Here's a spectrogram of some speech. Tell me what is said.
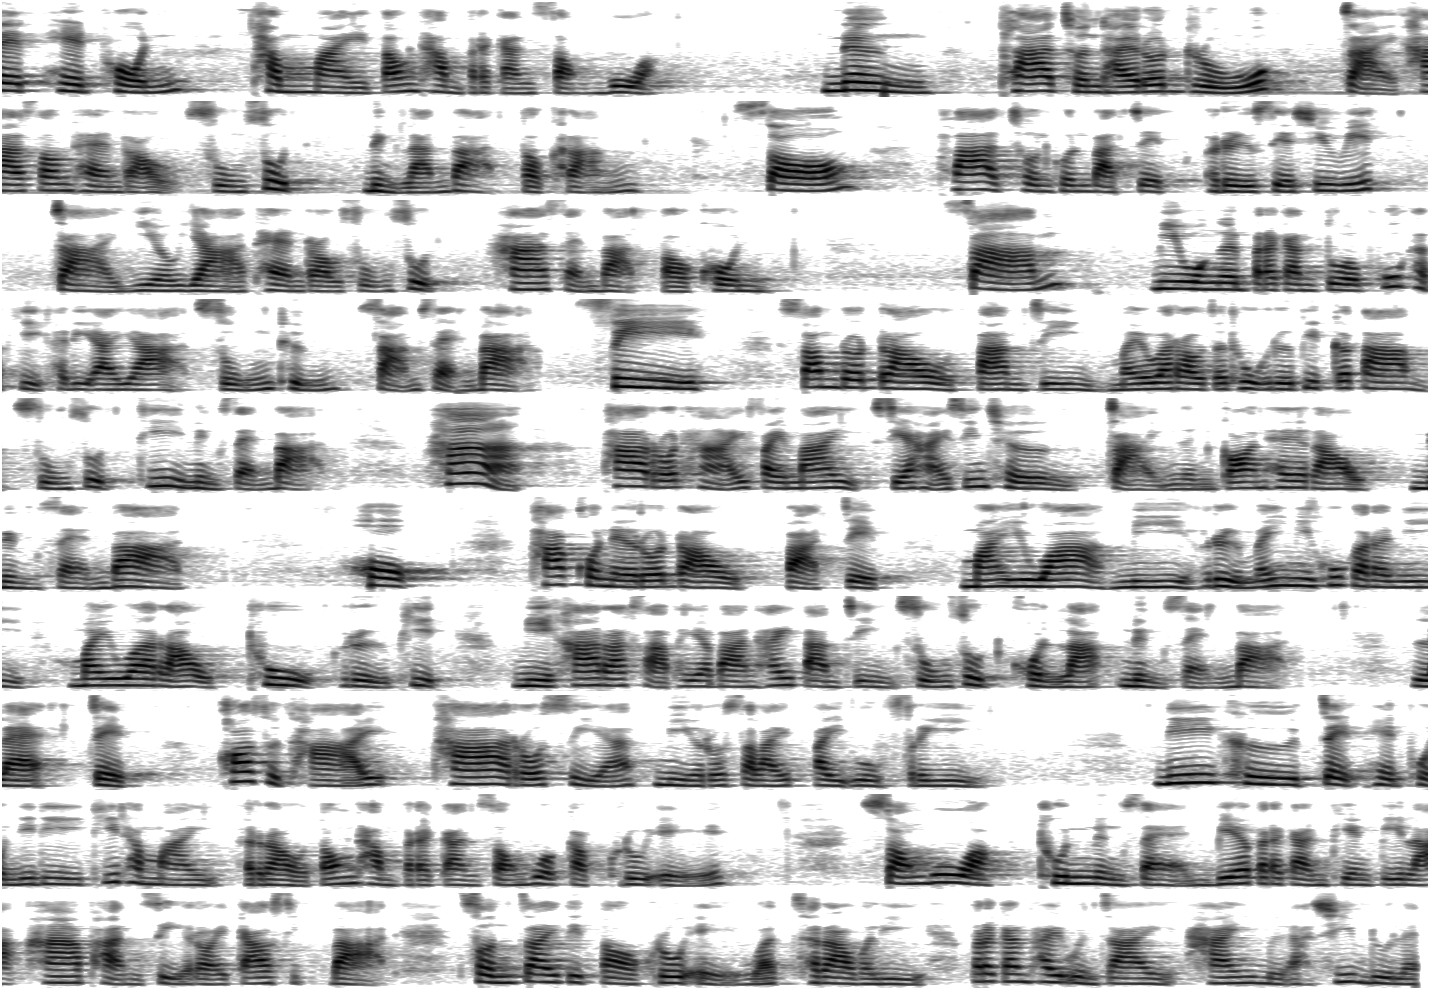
7 เหตุผลทำไมต้องทำประกัน 2 บวก 1. พลาดชนท้ายรถหรู จ่ายค่าซ่อมแทนเราสูงสุด 1 ล้านบาทต่อครั้ง 2. พลาดชนคนบาดเจ็บหรือเสียชีวิต จ่ายเยียวยาแทนเราสูงสุด 500,000บาทต่อคน 3. มีวงเงินประกันตัวผู้ขับขี่คดีอาญาสูงถึง 300,000บาท 4. ซ่อมรถเราตามจริง ไม่ว่าเราจะถูกหรือผิดก็ตาม สูงสุดที่ 100,000 บาท 5. ถ้ารถหายไฟไหม้เสียหายสิ้นเชิง จ่ายเงินก้อนให้เรา 100,000 บาท 6. ถ้าคนในรถเราบาดเจ็บ ไม่ว่ามีหรือไม่มีคู่กรณี ไม่ว่าเราถูกหรือผิด มีค่ารักษาพยาบาลให้ตามจริง สูงสุดคนละ 100,000 บาท และ 7. ข้อสุดท้าย ถ้ารถเสียมีรถสไลด์ไปอู่ฟรี นี่คือ 7 เหตุผลดีๆ ที่ทำไมเราต้องทำประกัน 2 บวกกับครูเอ2 บวก ทุน 1 0 0 0 0แสนเบี้ยประกันเพียงปีละ 5,490 บาท สนใจติดต่อครูเอวัชราวลี ประกันภัยอุ่นใจให้มืออาชีพดูแล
